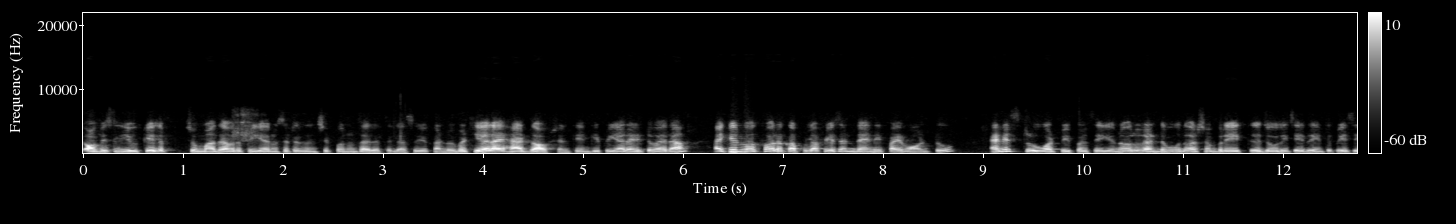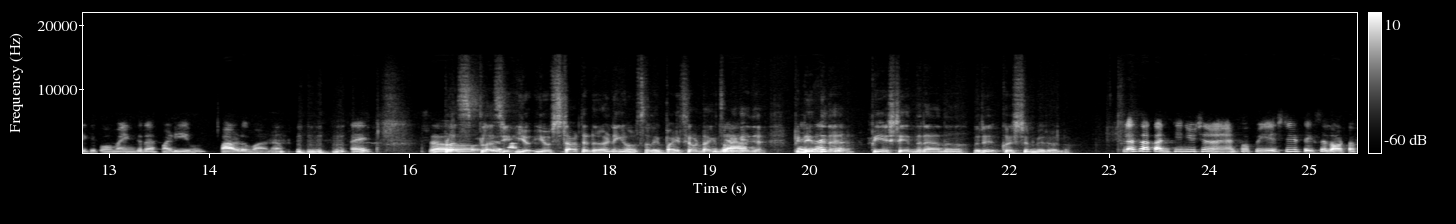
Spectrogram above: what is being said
obviously uk ൽ ചുമ്മാതെ അവർ പി ആറും സിറ്റിസൺഷിപ്പ് ഒന്നും തരത്തില്ല. സോ യു കണ്ടു but here I had the option എനിക്ക് പി ആർ ആയിട്ട് വരാം. I can work for a couple of years and then if I want to and it's true what people ചെയ്യുന്നു ഒരു രണ്ട് മൂന്ന് വർഷം ബ്രേക്ക് ജോലി ചെയ്ത് കഴിഞ്ഞിട്ട് പി എസ് സിക്ക് പോകാൻ ഭയങ്കര മടിയും പാടുമാണ്. So plus plus you started earning also പൈസ ഉണ്ടാക്കി തുടങ്ങി കഴിഞ്ഞാൽ പിന്നെ എന്തിനാ പി എച്ച് ഡി എന്തിനാന്ന് ഒരു ക്വസ്റ്റ്യൻ വരുമല്ലോ. Plus a continuation and for phd it takes a lot of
